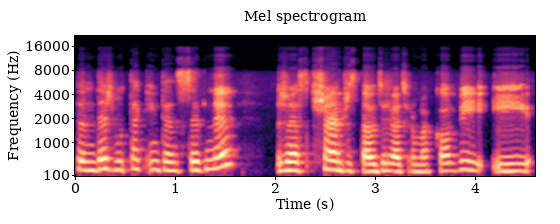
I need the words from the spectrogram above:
ten deszcz był tak intensywny, że sprzęt przestał działać Rumakowi i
